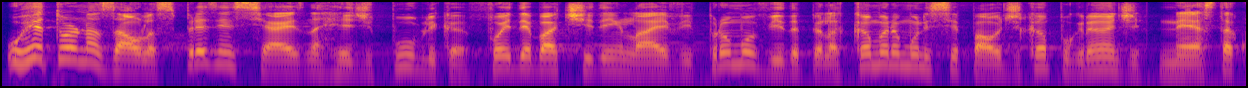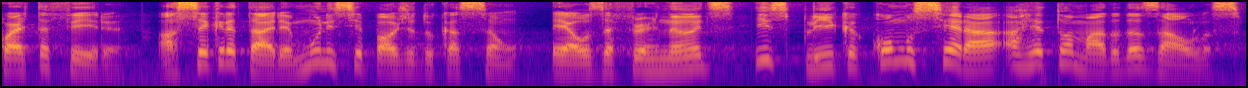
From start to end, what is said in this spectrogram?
O retorno às aulas presenciais na rede pública foi debatido em live promovida pela Câmara Municipal de Campo Grande nesta quarta-feira. A secretária municipal de Educação, Elza Fernandes, explica como será a retomada das aulas.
